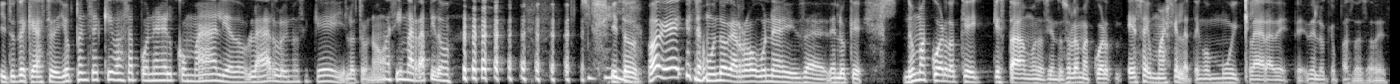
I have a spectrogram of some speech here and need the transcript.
y tú te quedaste de, yo pensé que ibas a poner el comal y a doblarlo y no sé qué. Y el otro, no, así más rápido. Y todo, ok. Todo el mundo agarró una y, o sea, de lo que. No me acuerdo qué, qué estábamos haciendo, solo me acuerdo. Esa imagen la tengo muy clara de, de- de lo que pasó esa vez.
